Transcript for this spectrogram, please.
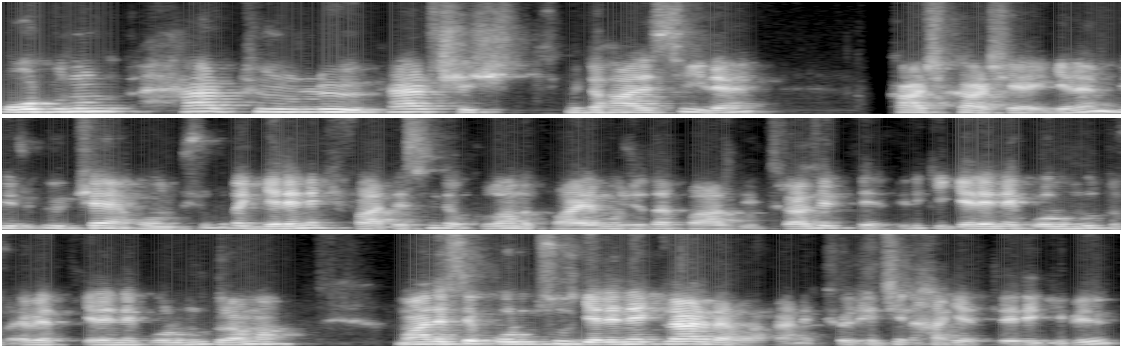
ordunun her türlü, her çeşit müdahalesiyle karşı karşıya gelen bir ülke olmuştu. Bu da gelenek ifadesini de kullandık. Bayram Hoca da bazı itiraz etti. Dedi ki gelenek olumludur. Evet gelenek olumludur ama maalesef olumsuz gelenekler de var. Hani köle cinayetleri gibi.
